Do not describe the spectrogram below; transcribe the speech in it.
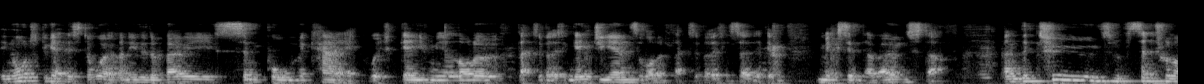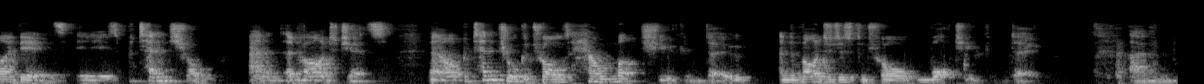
in order to get this to work, I needed a very simple mechanic which gave me a lot of flexibility and gave GMs a lot of flexibility so they can mix in their own stuff. And the two sort of central ideas is potential and advantages. Now, potential controls how much you can do, and advantages control what you can do. Um,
